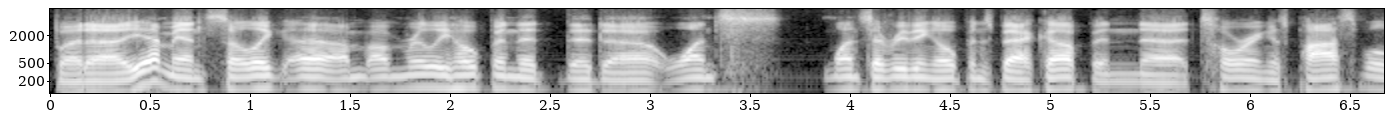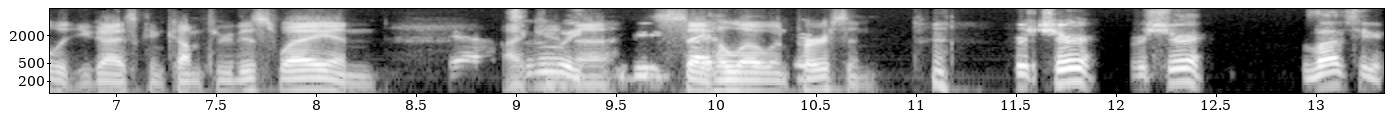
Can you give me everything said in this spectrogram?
But uh, yeah, man. So like, uh, I'm I'm really hoping that that uh, once once everything opens back up and uh, touring is possible, that you guys can come through this way and Yeah, I can say hello in person. For sure, for sure. Love to.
